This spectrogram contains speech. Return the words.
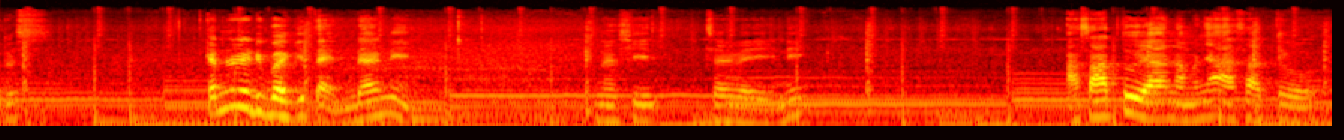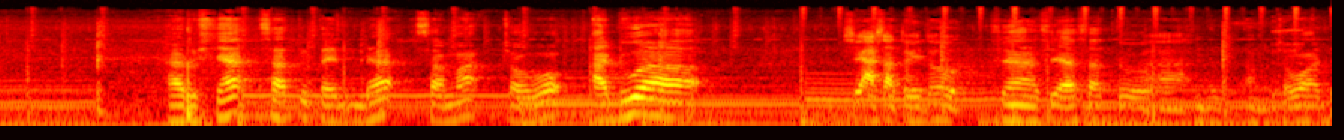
Terus kan udah dibagi tenda nih. Nah si cewek ini A1 ya namanya A1 harusnya satu tenda sama cowok A2 Si A1 itu. nah si A1 Ah. sama cowok A2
